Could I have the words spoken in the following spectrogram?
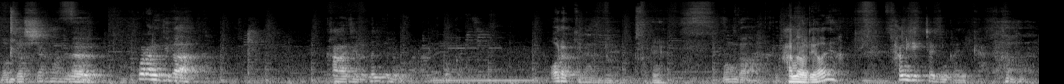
먼저 시작하는 네. 거. 호랑지가 강아지를 흔드는 거랑 똑같이. 어렵긴 한데. 네. 뭔가 그- 안 어려워요? 상식적인 거니까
